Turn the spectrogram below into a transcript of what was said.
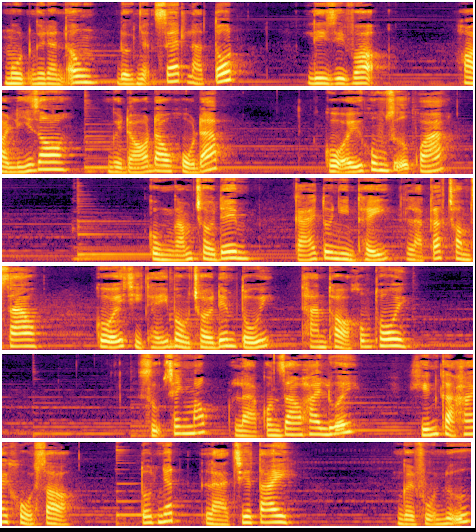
Một người đàn ông được nhận xét là tốt, ly dị vợ. Hỏi lý do, người đó đau khổ đáp, cô ấy hung dữ quá. Cùng ngắm trời đêm, cái tôi nhìn thấy là các chòm sao. Cô ấy chỉ thấy bầu trời đêm tối, than thở không thôi sự tranh móc là con dao hai lưỡi, khiến cả hai khổ sở. Tốt nhất là chia tay. Người phụ nữ,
